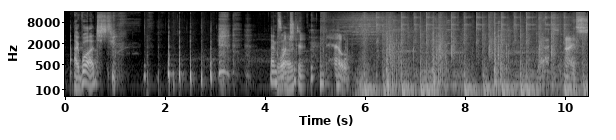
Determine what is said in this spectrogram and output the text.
I watched. I'm sorry. Watched it. Help. Nice.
